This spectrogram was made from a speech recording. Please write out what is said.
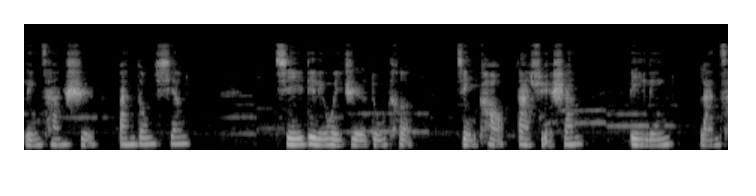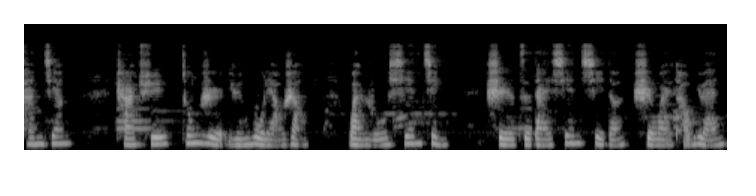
临沧市班东乡，其地理位置独特，紧靠大雪山，毗邻澜沧江，茶区终日云雾缭绕，宛如仙境，是自带仙气的世外桃源。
